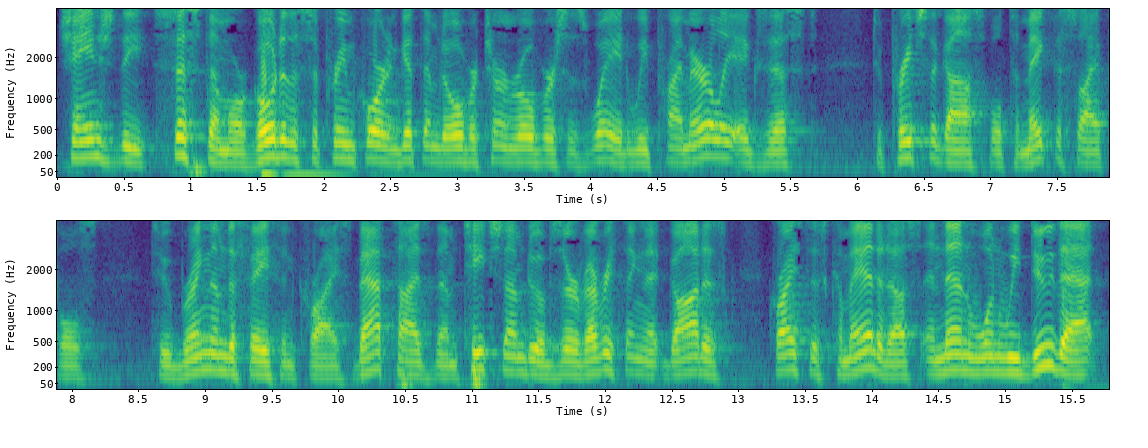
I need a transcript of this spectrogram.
change the system or go to the Supreme Court and get them to overturn Roe versus Wade. We primarily exist to preach the gospel, to make disciples, to bring them to faith in Christ, baptize them, teach them to observe everything that God has, Christ has commanded us, and then when we do that,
